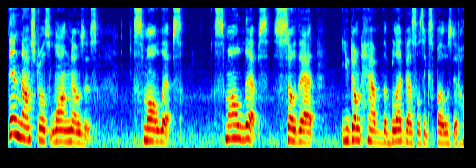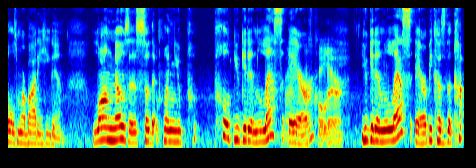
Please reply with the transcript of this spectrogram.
thin nostrils, long noses, small lips, small lips, so that you don't have the blood vessels exposed. It holds more body heat in. Long noses, so that when you pu- pull, you get in less air That's cold air. you get in less air because the co-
